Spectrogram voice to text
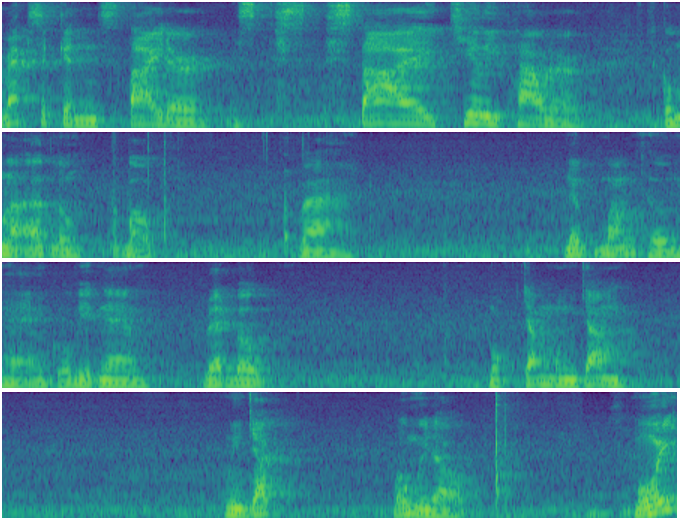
Mexican style style chili powder. Cũng là ớt luôn ớt bột và nước mắm thượng hạng của Việt Nam, Red Bull 100% nguyên chất 40 độ muối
